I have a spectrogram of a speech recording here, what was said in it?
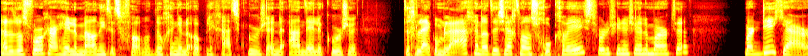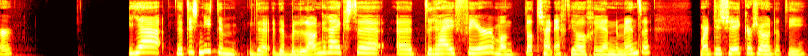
Nou, dat was vorig jaar helemaal niet het geval. Want toen gingen de obligatiekoersen en de aandelenkoersen tegelijk omlaag. En dat is echt wel een schok geweest voor de financiële markten. Maar dit jaar, ja, het is niet de, de, de belangrijkste uh, drijfveer. Want dat zijn echt die hoge rendementen. Maar het is zeker zo dat die,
